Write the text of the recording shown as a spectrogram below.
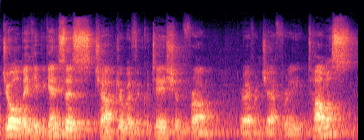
Joel Beeke begins this chapter with a quotation from Reverend Geoffrey Thomas,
